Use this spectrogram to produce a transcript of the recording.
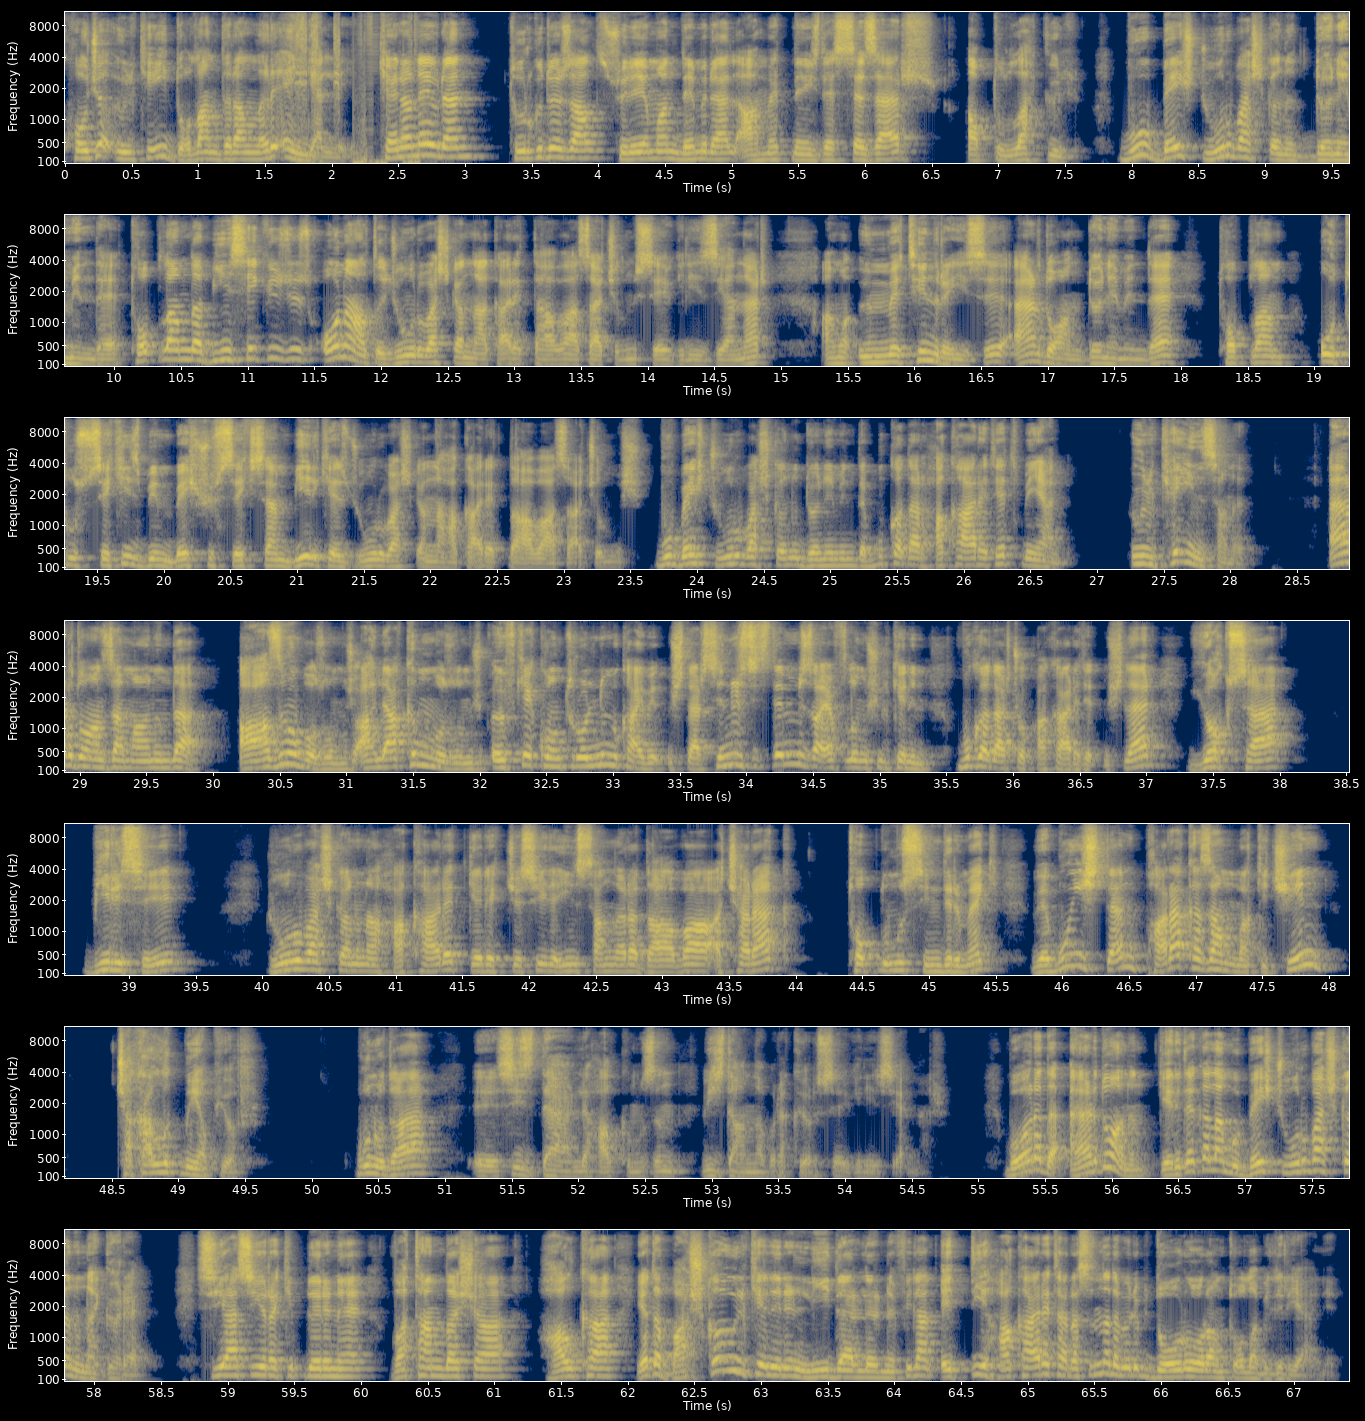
koca ülkeyi dolandıranları engelleyin. Kenan Evren, Turgut Özal, Süleyman Demirel, Ahmet Necdet Sezer, Abdullah Gül. Bu 5 Cumhurbaşkanı döneminde toplamda 1816 Cumhurbaşkanlığı hakaret davası açılmış sevgili izleyenler. Ama ümmetin reisi Erdoğan döneminde toplam 38.581 kez Cumhurbaşkanı'na hakaret davası açılmış. Bu 5 Cumhurbaşkanı döneminde bu kadar hakaret etmeyen ülke insanı Erdoğan zamanında ağzı mı bozulmuş, ahlakı mı bozulmuş, öfke kontrolünü mü kaybetmişler, sinir sistemi mi zayıflamış ülkenin bu kadar çok hakaret etmişler? Yoksa birisi Cumhurbaşkanına hakaret gerekçesiyle insanlara dava açarak toplumu sindirmek ve bu işten para kazanmak için çakallık mı yapıyor? Bunu da e, siz değerli halkımızın vicdanına bırakıyoruz sevgili izleyenler. Bu arada Erdoğan'ın geride kalan bu 5 cumhurbaşkanına göre siyasi rakiplerine, vatandaşa, halka ya da başka ülkelerin liderlerine filan ettiği hakaret arasında da böyle bir doğru orantı olabilir yani.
